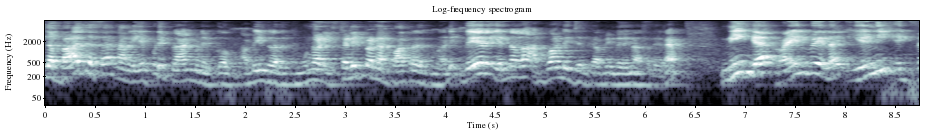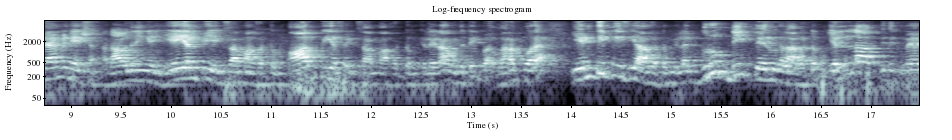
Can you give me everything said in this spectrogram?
இந்த பேட்சஸை நாங்கள் எப்படி பிளான் பண்ணியிருக்கோம் அப்படின்றதுக்கு முன்னாடி ஸ்டடி பிளானர் பார்க்குறதுக்கு முன்னாடி வேறு என்னெல்லாம் அட்வான்டேஜ் இருக்குது அப்படின்றதையும் நான் சொல்லிடுறேன். நீங்கள் ரயில்வேல எனி எக்ஸாமினேஷன் அதாவது நீங்கள் ஏஎல்பி எக்ஸாம் ஆகட்டும் ஆர்பிஎஃப் எக்ஸாம் ஆகட்டும் இல்லைன்னா வந்துட்டு இப்போ வரப்போகிற என்டிபிசி ஆகட்டும் இல்லை குரூப் டி தேர்வுகள் ஆகட்டும் எல்லா இதுக்குமே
